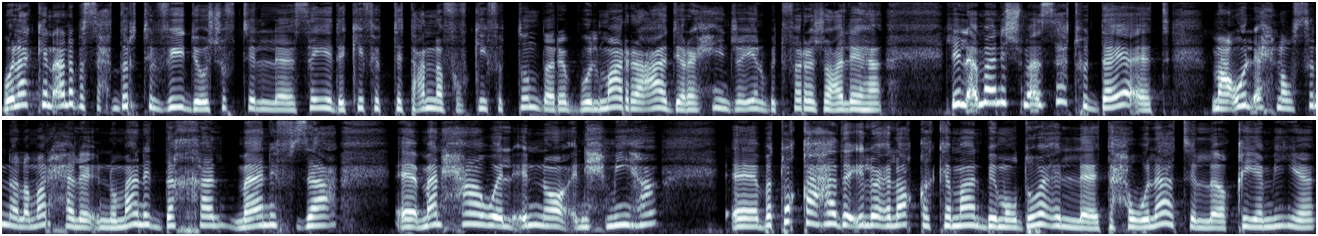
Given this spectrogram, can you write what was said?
ولكن أنا بس حضرت الفيديو وشفت السيدة كيف بتتعنف وكيف بتنضرب والمرة عادي رايحين جايين وبيتفرجوا عليها. للأمانة اشمأزت وتضايقت معقول إحنا وصلنا لمرحلة إنه ما نتدخل ما نفزع آه، ما نحاول إنه نحميها. آه، بتوقع هذا له علاقة كمان بموضوع التحولات القيمية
